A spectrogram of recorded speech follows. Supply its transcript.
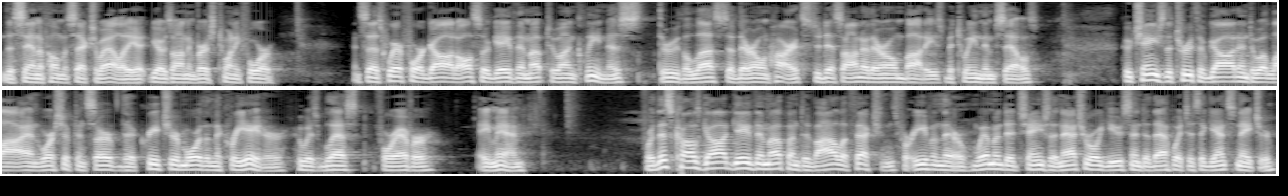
the sin of homosexuality. It goes on in verse 24 and says, Wherefore God also gave them up to uncleanness through the lusts of their own hearts to dishonor their own bodies between themselves, who changed the truth of God into a lie and worshiped and served the creature more than the creator, who is blessed forever. Amen. For this cause God gave them up unto vile affections, for even their women did change the natural use into that which is against nature.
